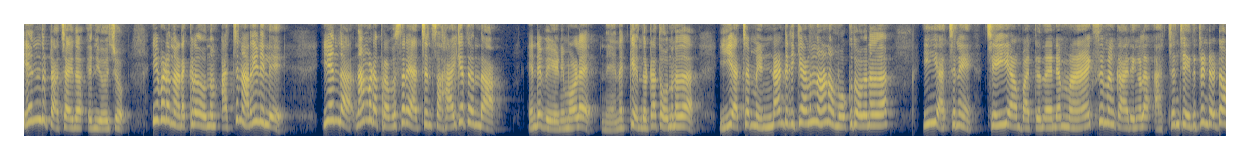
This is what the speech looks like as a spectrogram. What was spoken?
എന്തുട്ടാച്ചാ ഇത് എന്ന് ചോദിച്ചു. ഇവിടെ നടക്കണതൊന്നും അച്ഛൻ അറിയണില്ലേ? എന്താ നമ്മുടെ പ്രൊഫസറെ അച്ഛൻ സഹായിക്കാത്ത എന്താ എന്റെ വേണിമോളെ നിനക്ക് എന്തുട്ടാ തോന്നണത്? ഈ അച്ഛൻ മിണ്ടാണ്ടിരിക്കുകയാണെന്നാണോ മോക്ക് തോന്നണത്? ഈ അച്ഛനെ ചെയ്യാൻ പറ്റുന്നതിന്റെ മാക്സിമം കാര്യങ്ങൾ അച്ഛൻ ചെയ്തിട്ടുണ്ട് കേട്ടോ.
